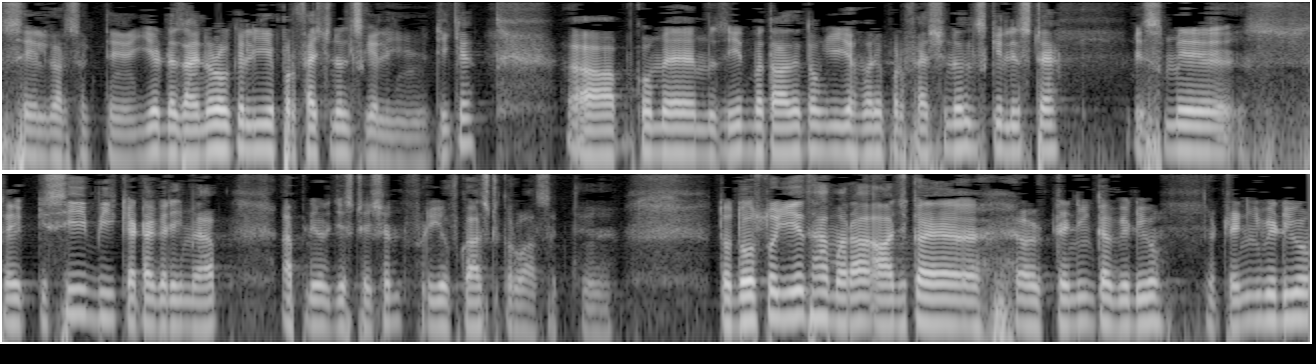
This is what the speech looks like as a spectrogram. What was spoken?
سیل کر سکتے ہیں۔ یہ ڈیزائنروں کے لیے پروفیشنلز کے لیے ہیں ٹھیک ہے؟ آپ کو میں مزید بتا دیتا ہوں کہ یہ ہمارے پروفیشنلز کی لسٹ ہے۔ اس میں سے کسی بھی کیٹیگری میں آپ اپنی رجسٹریشن فری آف کاسٹ کروا سکتے ہیں۔ تو دوستو، یہ تھا ہمارا آج کا ٹریننگ کا video, training video,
